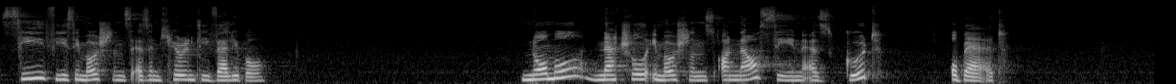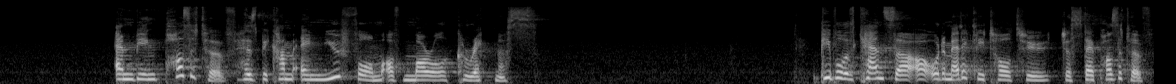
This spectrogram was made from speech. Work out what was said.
see these emotions as inherently valuable. Normal, natural emotions are now seen as good or bad. And being positive has become a new form of moral correctness. People with cancer are automatically told to just stay positive.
